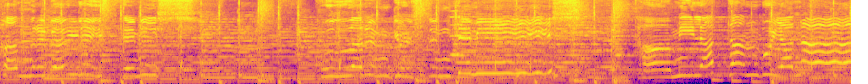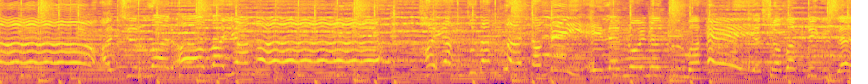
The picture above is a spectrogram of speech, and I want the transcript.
Tanrı böyle istemiş Kullarım lay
